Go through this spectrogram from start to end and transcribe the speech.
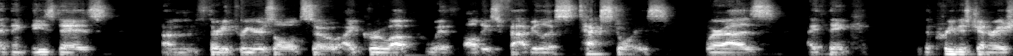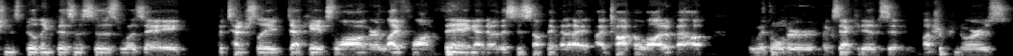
I think these days, I'm 33 years old, so I grew up with all these fabulous tech stories. Whereas I think the previous generations building businesses was a potentially decades long or lifelong thing. I know this is something that I, I talk a lot about with older executives and entrepreneurs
